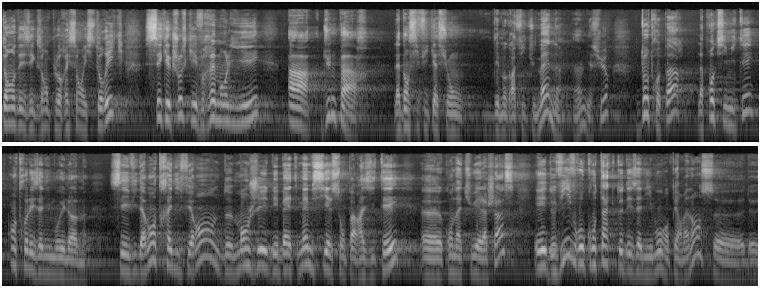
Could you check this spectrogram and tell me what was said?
dans des exemples récents historiques, c'est quelque chose qui est vraiment lié à, d'une part, la densification démographique humaine, hein, bien sûr. D'autre part, la proximité entre les animaux et l'homme. C'est évidemment très différent de manger des bêtes, même si elles sont parasitées, euh, qu'on a tuées à la chasse, et de vivre au contact des animaux en permanence, euh, de,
